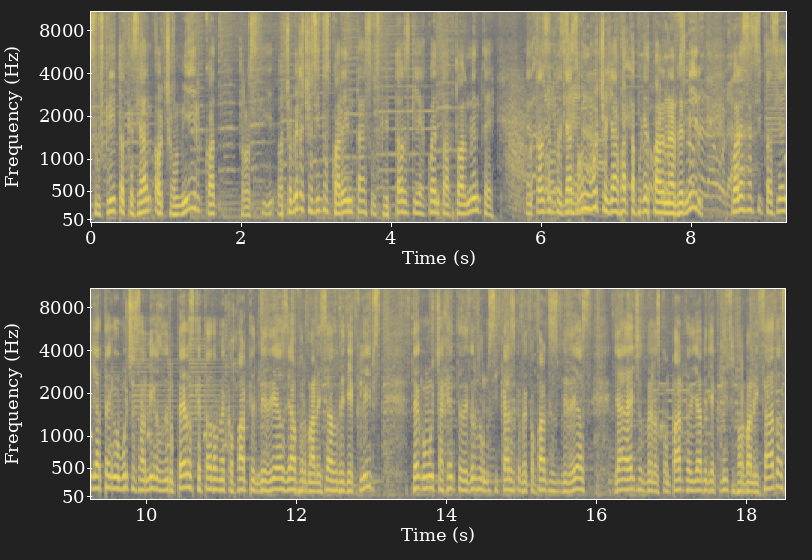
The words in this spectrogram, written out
suscrito, que sean 8.840 suscriptores que ya cuento actualmente. Entonces, pues ya son muchos, ya falta porque para 9.000. Por esa situación ya tengo muchos amigos gruperos que todos me comparten videos ya formalizados, videoclips. Tengo mucha gente de grupos musicales que me comparte sus videos, ya hechos me los comparten, ya videoclips formalizados.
